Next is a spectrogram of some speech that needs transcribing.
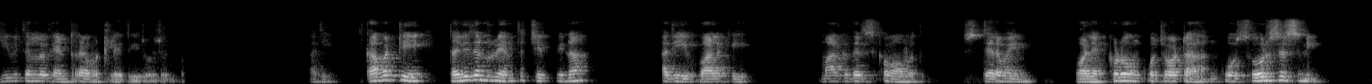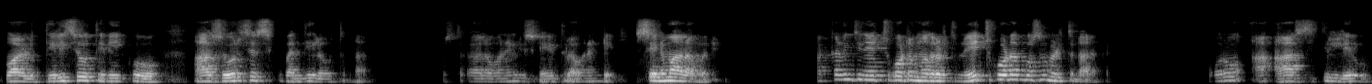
జీవితంలోకి ఎంటర్ అవ్వట్లేదు ఈ రోజుల్లో. అది. కాబట్టి తల్లిదండ్రులు ఎంత చెప్పినా అది వాళ్ళకి మార్గదర్శకం అవ్వదు. స్థిరమైంది. వాళ్ళు ఎక్కడో ఇంకో చోట ఇంకో సోర్సెస్ని వాళ్ళు తెలిసో తెలియకో ఆ సోర్సెస్కి బందీలు అవుతున్నారు. పుస్తకాలు అవ్వనండి స్నేహితులు అవ్వనండి సినిమాలు అవ్వనండి అక్కడి నుంచి నేర్చుకోవటం మొదలెడుతుంది నేర్చుకోవడం కోసం వెళ్తున్నారు అక్కడ. పూర్వం ఆ- ఆ స్థితిలు లేవు.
